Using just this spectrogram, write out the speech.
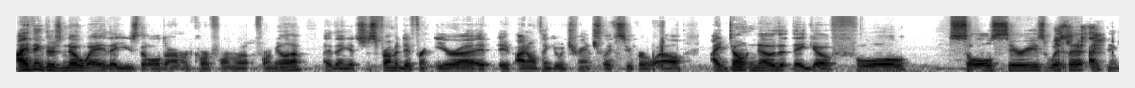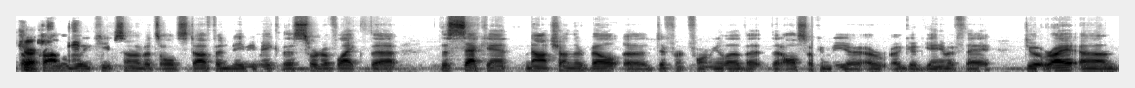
i think there's no way they use the old armored core formula formula i think it's just from a different era it, it, i don't think it would translate super well i don't know that they go full souls series with it i think they'll probably keep some of its old stuff and maybe make this sort of like the the second notch on their belt a different formula that that also can be a, a, a good game if they do it right um,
